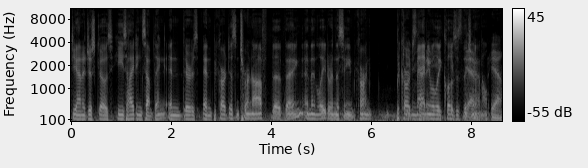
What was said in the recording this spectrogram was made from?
Deanna just goes, "He's hiding something," and there's and Picard doesn't turn off the thing, and then later in the scene, Picard Picard Keeps turning- manually closes the yeah, channel. Yeah.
